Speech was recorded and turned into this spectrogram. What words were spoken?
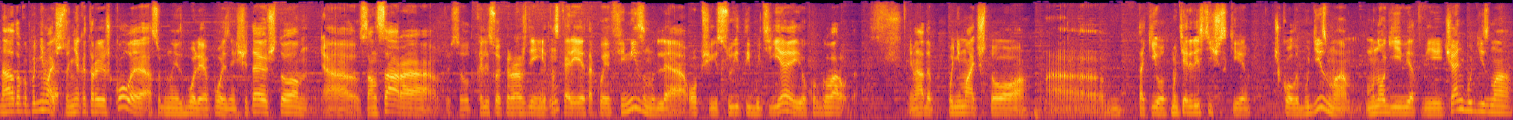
Надо только понимать, да. что некоторые школы, особенно из более поздних, считают, что э, сансара, то есть вот колесо перерождения, mm-hmm. это скорее такой эфемизм для общей суеты бытия и ее круговорота. И надо понимать, что э, такие вот материалистические школы буддизма, многие ветви чань буддизма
